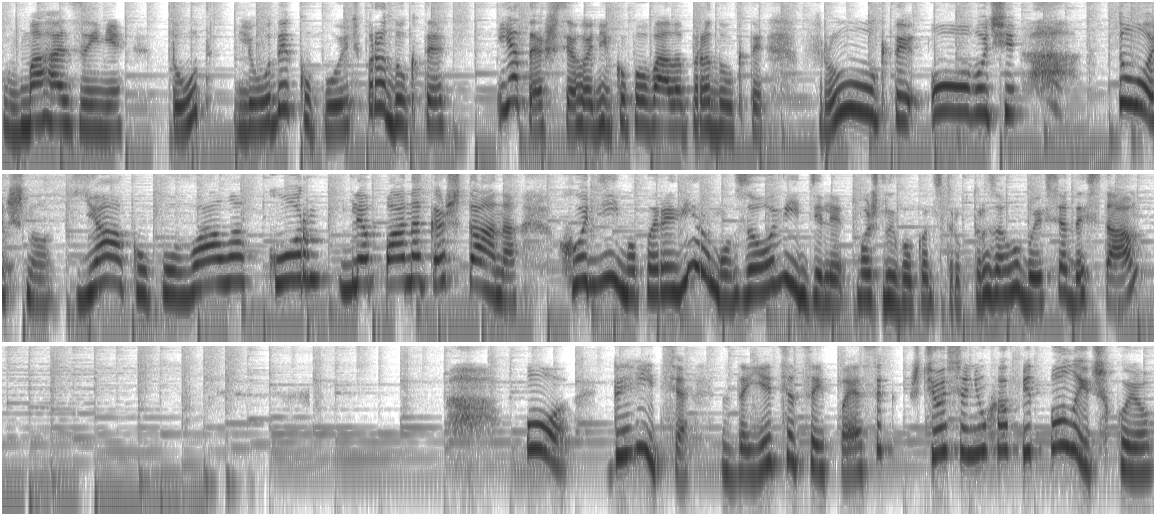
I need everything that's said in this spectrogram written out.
в магазині. Тут люди купують продукти. Я теж сьогодні купувала продукти: фрукти, овочі. Точно, я купувала корм для пана каштана. Ходімо, перевіримо в зоовідділі. Можливо, конструктор загубився десь там. О, дивіться, здається, цей песик щось унюхав під поличкою.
